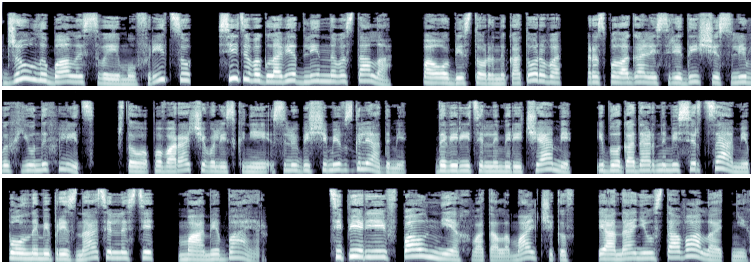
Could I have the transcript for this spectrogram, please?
Джо улыбалась своему фрицу, сидя во главе длинного стола, по обе стороны которого располагались ряды счастливых юных лиц, что поворачивались к ней с любящими взглядами, доверительными речами и благодарными сердцами, полными признательности маме Байер. Теперь ей вполне хватало мальчиков, и она не уставала от них,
